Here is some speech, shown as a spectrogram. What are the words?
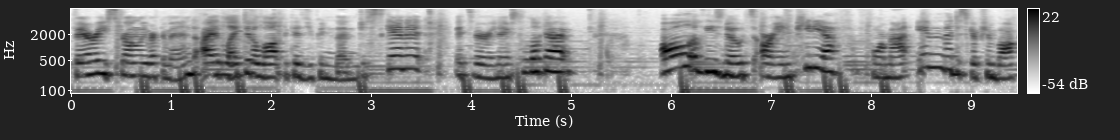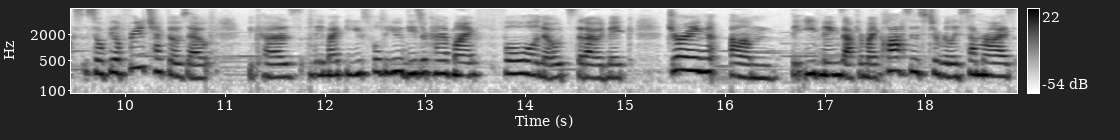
very strongly recommend. I liked it a lot because you can then just scan it. It's very nice to look at. All of these notes are in PDF format in the description box, so feel free to check those out because they might be useful to you. These are kind of my full notes that I would make during um, the evenings after my classes to really summarize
